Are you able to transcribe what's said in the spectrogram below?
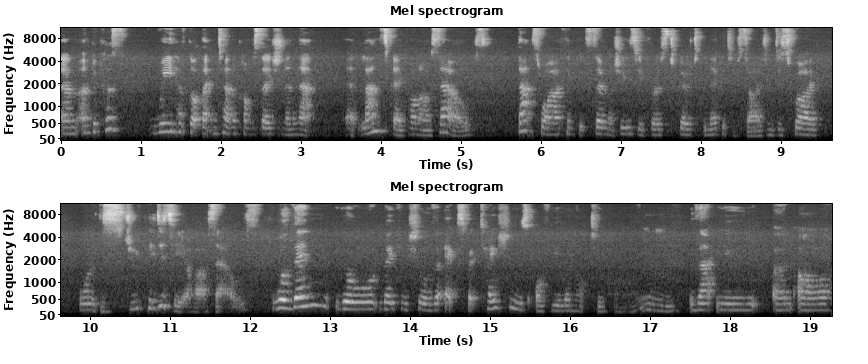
Um, and because we have got that internal conversation and that uh, landscape on ourselves, that's why I think it's so much easier for us to go to the negative side and describe all of the stupidity of ourselves. Well, then you're making sure that expectations of you are not too high, that you um, are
